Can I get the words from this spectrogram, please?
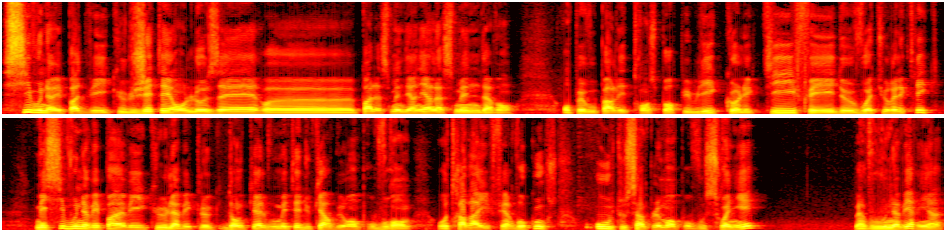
si vous n'avez pas de véhicule, j'étais en Lozère, euh, pas la semaine dernière, la semaine d'avant. On peut vous parler de transport public, collectif et de voitures électriques. Mais si vous n'avez pas un véhicule dans lequel vous mettez du carburant pour vous rendre au travail, faire vos courses, ou tout simplement pour vous soigner, ben vous n'avez rien.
